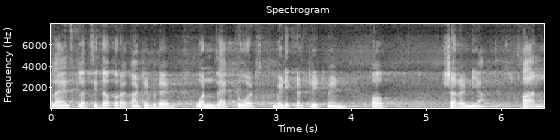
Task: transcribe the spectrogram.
Lions Club Siddhapura contributed 1 lakh towards medical treatment of Sharanya. On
